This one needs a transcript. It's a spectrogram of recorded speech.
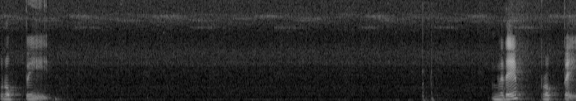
പ്രൊപ്പെയിൻ ഇവിടെ പ്രൊപ്പൈൻ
